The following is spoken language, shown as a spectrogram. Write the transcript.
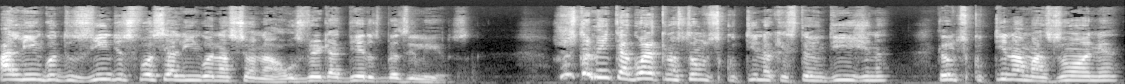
a língua dos índios fosse a língua nacional, os verdadeiros brasileiros. Justamente agora que nós estamos discutindo a questão indígena, estamos discutindo a Amazônia,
